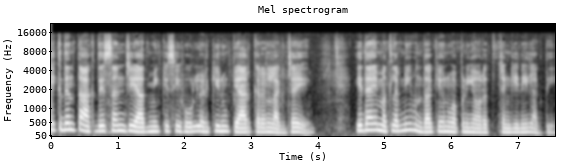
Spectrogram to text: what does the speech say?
ਇੱਕ ਦਿਨ ਤਾਕਦੇ ਸਨ ਜੇ ਆਦਮੀ ਕਿਸੇ ਹੋਰ ਲੜਕੀ ਨੂੰ ਪਿਆਰ ਕਰਨ ਲੱਗ ਜਾਏ। ਇਹਦਾ ਇਹ ਮਤਲਬ ਨਹੀਂ ਹੁੰਦਾ ਕਿ ਉਹਨੂੰ ਆਪਣੀ ਔਰਤ ਚੰਗੀ ਨਹੀਂ ਲੱਗਦੀ।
